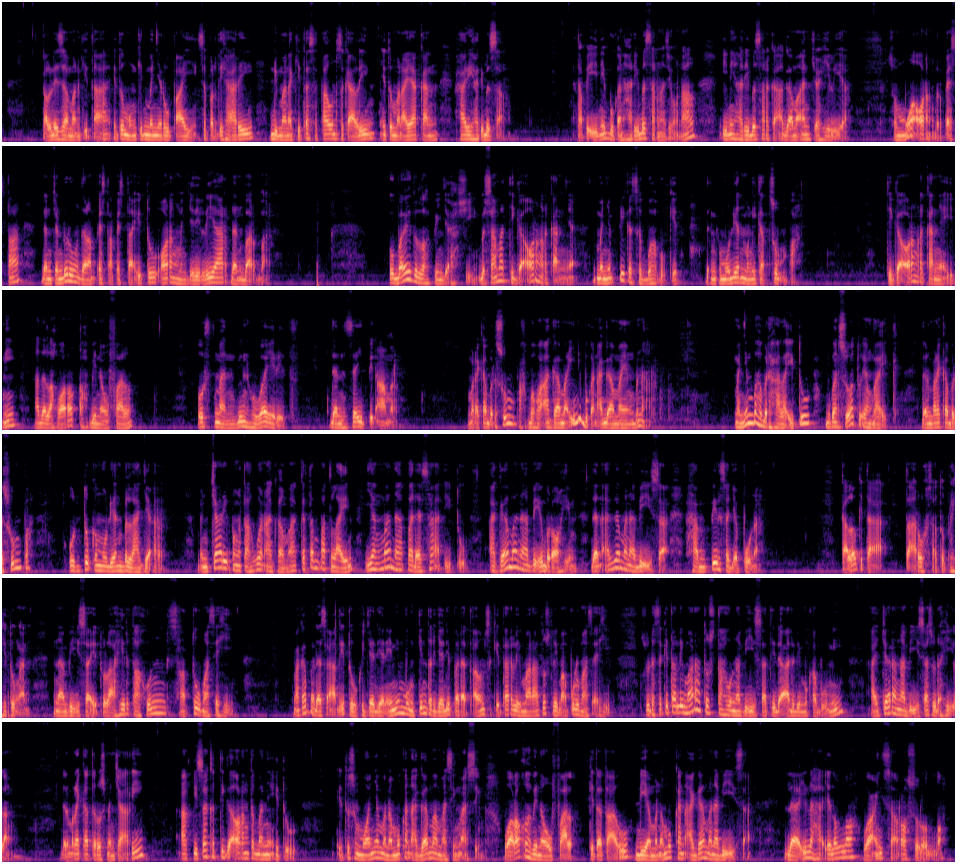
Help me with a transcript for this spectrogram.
Kalau di zaman kita itu mungkin menyerupai seperti hari di mana kita setahun sekali itu merayakan hari-hari besar. Tapi ini bukan hari besar nasional, ini hari besar keagamaan jahiliyah. Semua orang berpesta dan cenderung dalam pesta-pesta itu orang menjadi liar dan barbar. Ubaidullah bin Jahsy bersama tiga orang rekannya menyepi ke sebuah bukit dan kemudian mengikat sumpah. Tiga orang rekannya ini adalah Waraqah bin Naufal, Uthman bin Huwairid, dan Zaid bin Amr. Mereka bersumpah bahwa agama ini bukan agama yang benar. Menyembah berhala itu bukan sesuatu yang baik dan mereka bersumpah untuk kemudian belajar, mencari pengetahuan agama ke tempat lain yang mana pada saat itu agama Nabi Ibrahim dan agama Nabi Isa hampir saja punah. Kalau kita taruh satu perhitungan, Nabi Isa itu lahir tahun 1 Masehi. Maka pada saat itu kejadian ini mungkin terjadi pada tahun sekitar 550 Masehi. Sudah sekitar 500 tahun Nabi Isa tidak ada di muka bumi, ajaran Nabi Isa sudah hilang. Dan mereka terus mencari, Alkisah ketiga orang temannya itu, itu semuanya menemukan agama masing-masing. Warokoh bin Aufal, kita tahu dia menemukan agama Nabi Isa. La ilaha illallah wa Isa Rasulullah.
